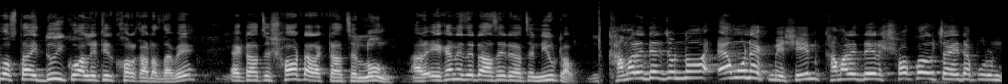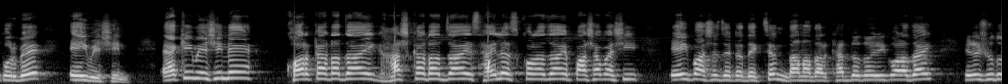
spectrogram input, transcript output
অবস্থায় দুই কোয়ালিটির খড় কাটা যাবে। একটা হচ্ছে শর্ট আর একটা হচ্ছে লং আর এখানে যেটা আছে, এটা হচ্ছে নিউট্রাল খামারিদের জন্য এমন এক মেশিন খামারিদের সকল চাহিদা পূরণ করবে এই মেশিন একই মেশিনে খড় কাটা যায়, ঘাস কাটা যায় সাইলেস করা যায়, পাশাপাশি এই পাশে যেটা দেখছেন, দানাদার খাদ্য তৈরি করা যায়। এটা শুধু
